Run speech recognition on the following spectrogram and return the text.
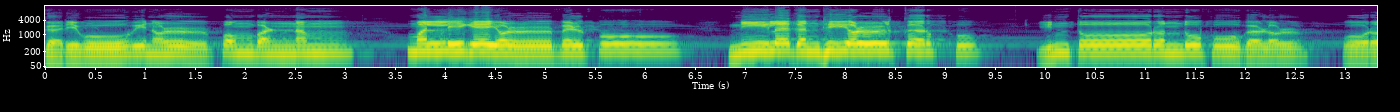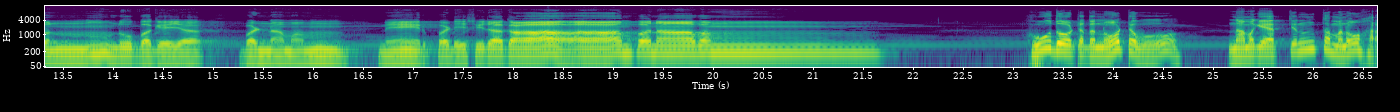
ಗರಿವೂವಿನೊಳ್ ಪೊಂಬಣ್ಣಂ. ಮಲ್ಲಿಗೆಯೊಳ್ ಬೆಳ್ಪು, ನೀಲಗಂಧಿಯೊಳ್ ಕರ್ಪು, ಇಂತೋರೊಂದು ಪೂಗಳೊಳ್ ಓರೊಂದು ಬಗೆಯ ಬಣ್ಣಮಂ, ನೇರ್ಪಡಿಸಿದ ಗಾಂಪನಾವಂ. ಹೂದೋಟದ ನೋಟವು ನಮಗೆ ಅತ್ಯಂತ ಮನೋಹರ.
